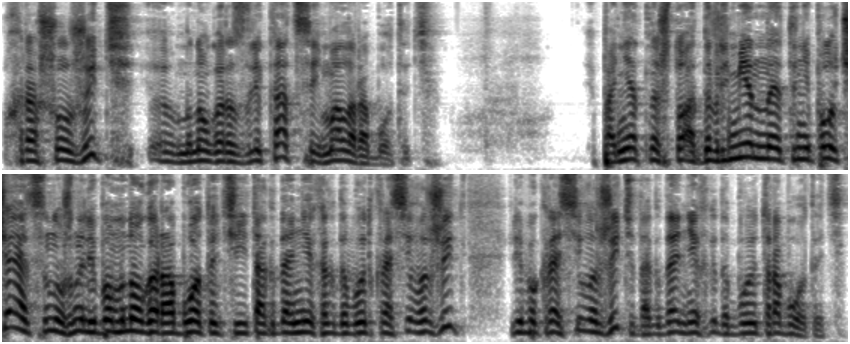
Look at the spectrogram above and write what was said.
хорошо жить, много развлекаться и мало работать. Понятно, что одновременно это не получается. Нужно либо много работать, и тогда некогда будет красиво жить, либо красиво жить, и тогда некогда будет работать.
